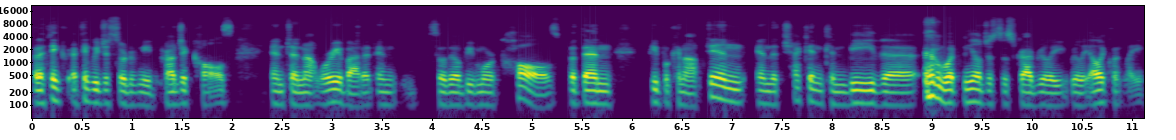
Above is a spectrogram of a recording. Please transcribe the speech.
But I think I think we just sort of need project calls and to not worry about it and so there'll be more calls but then people can opt in and the check-in can be the what Neil just described really really eloquently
